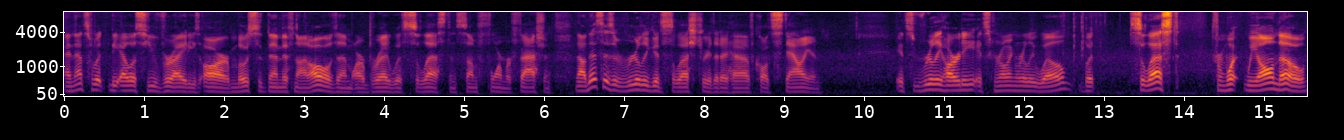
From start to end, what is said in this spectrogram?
And that's what the LSU varieties are. Most of them, if not all of them, are bred with Celeste in some form or fashion. Now, this is a really good Celeste tree that I have called Stallion. It's really hardy, it's growing really well, but Celeste, from what we all know,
